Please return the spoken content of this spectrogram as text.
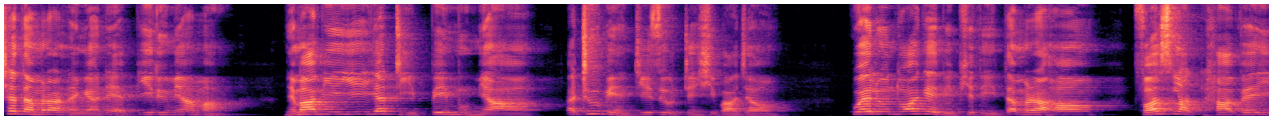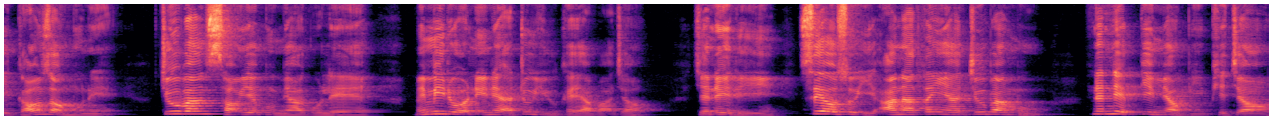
ချက်သမ္မတနိုင်ငံနှင့်ပြည်သူများမှမြန်မာပြည်ရေးရပ်တည်ပေးမှုများအထူးပင်ကျေးဇူးတင်ရှိပါကြောင်းကွယ်လွန်သွားခဲ့ပြီဖြစ်သည့်သမ္မတဟောင်း Vaslat Havel ၏ခေါင်းဆောင်မှုနှင့်ကြိုးပမ်းဆောင်ရွက်မှုများကိုလည်းမိမိတို့အနေနဲ့အတူယူခဲ့ရပါကြောင်းယနေ့သည်စစ်အုပ်စု၏အာဏာသိမ်းရန်ကြိုးပမ်းမှုနှစ်နှစ်ပြည့်မြောက်ပြီဖြစ်ကြောင်း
